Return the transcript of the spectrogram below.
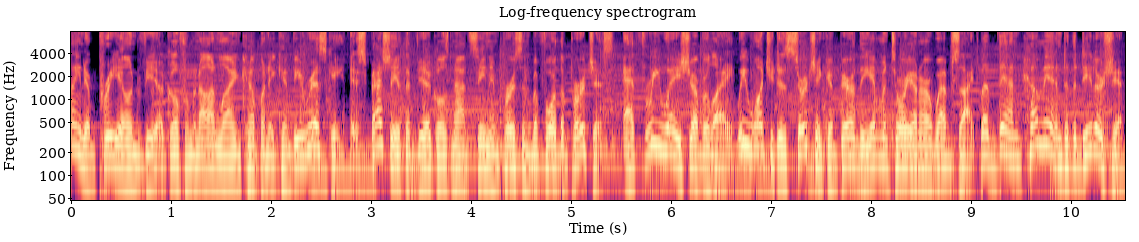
Buying a pre owned vehicle from an online company can be risky, especially if the vehicle is not seen in person before the purchase. At Three Way Chevrolet, we want you to search and compare the inventory on our website, but then come in to the dealership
